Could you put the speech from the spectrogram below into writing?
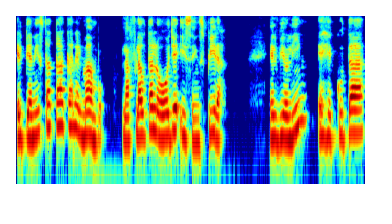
El pianista ataca en el mambo, la flauta lo oye y se inspira. El violín ejecuta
